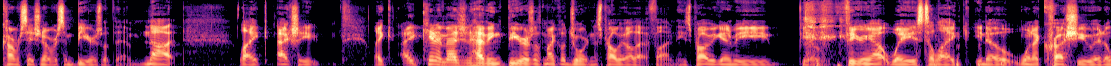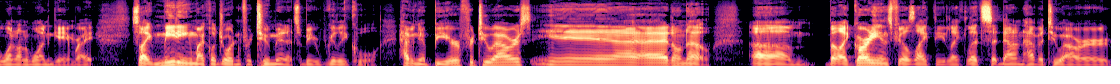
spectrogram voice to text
conversation over some beers with him, Not like actually like I can't imagine having beers with Michael Jordan is probably all that fun. He's probably going to be you know figuring out ways to like, you know, want to crush you in a one-on-one game, right? So like meeting Michael Jordan for 2 minutes would be really cool. Having a beer for 2 hours? Yeah, I, I don't know. Um, but like Guardians feels like the like let's sit down and have a 2-hour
